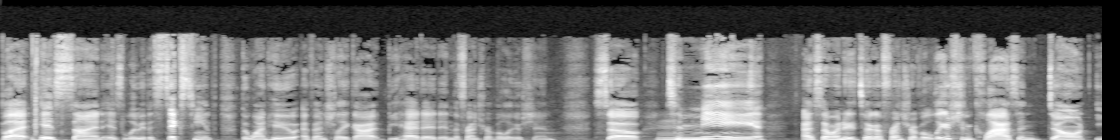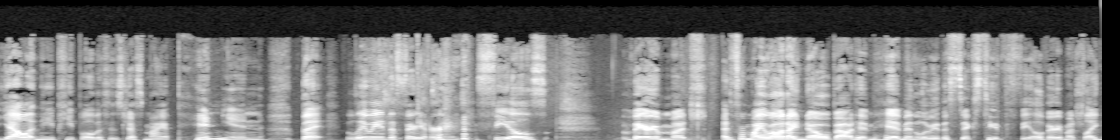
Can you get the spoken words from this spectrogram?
but his son is Louis the Sixteenth, the one who eventually got beheaded in the French Revolution. So to mm-hmm. me, as someone who took a French Revolution class, and don't yell at me, people, this is just my opinion, but Louis the. Thirteenth feels very much and from my what I know about him, him and Louis the Sixteenth feel very much like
